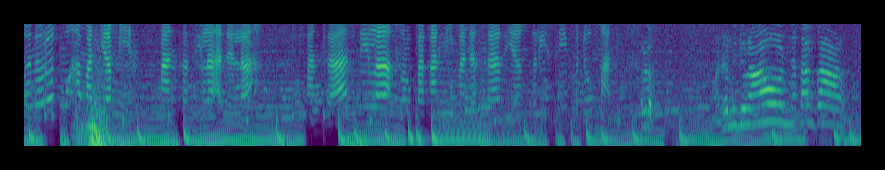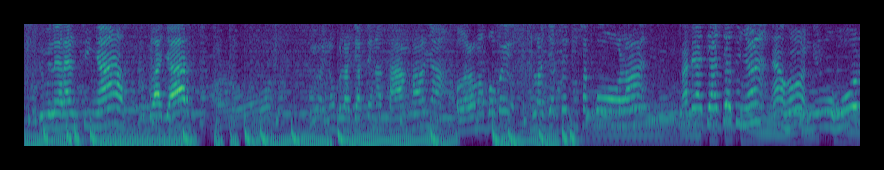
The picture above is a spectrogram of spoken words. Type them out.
Menurut Muhammad Yamin, Pancasila adalah Pancasila merupakan lima dasar yang berisi pedoman. Aduh, ada nuju naon, natangkal. Nuju miliaran sinyal, belajar. Halo, ini ini belajar teh natangkalnya. Bagal mah babe belajar teh di sekolah. Kada hati-hati atunya. Nahon, di luhur.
